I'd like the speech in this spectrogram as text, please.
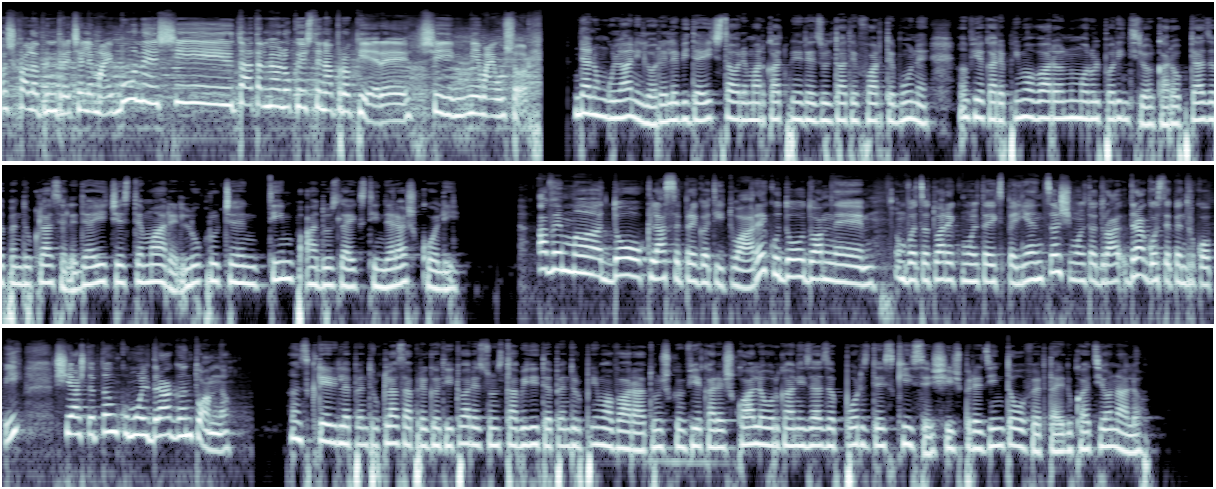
o școală printre cele mai bune și tatăl meu locuiește în apropiere și mi-e mai ușor. De-a lungul anilor, elevii de aici s-au remarcat prin rezultate foarte bune. În fiecare primăvară, numărul părinților care optează pentru clasele de aici este mare, lucru ce în timp a dus la extinderea școlii. Avem uh, două clase pregătitoare cu două doamne învățătoare cu multă experiență și multă dragoste pentru copii și așteptăm cu mult drag în toamnă. Înscrierile pentru clasa pregătitoare sunt stabilite pentru primăvară, atunci când fiecare școală organizează porți deschise și își prezintă oferta educațională.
